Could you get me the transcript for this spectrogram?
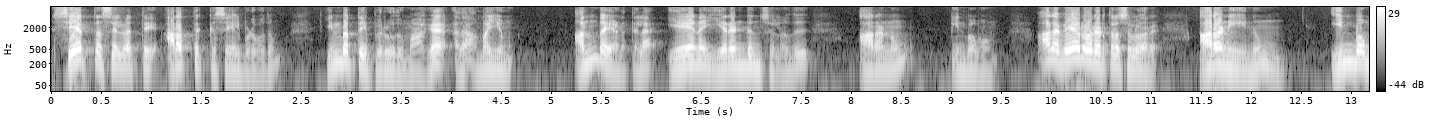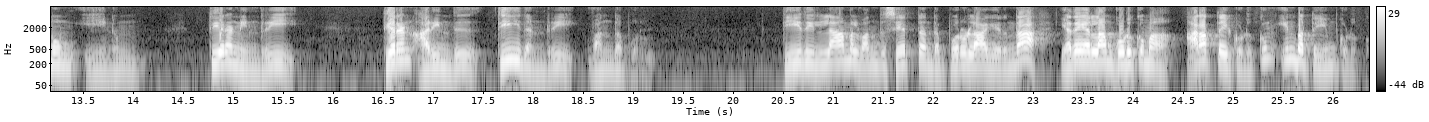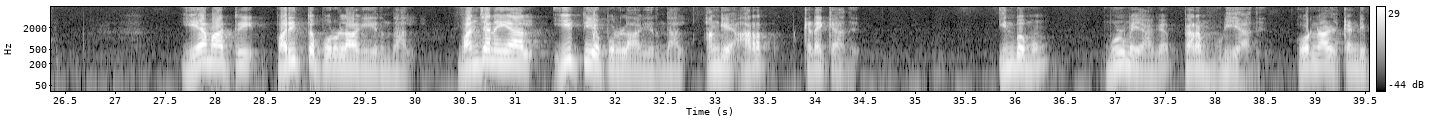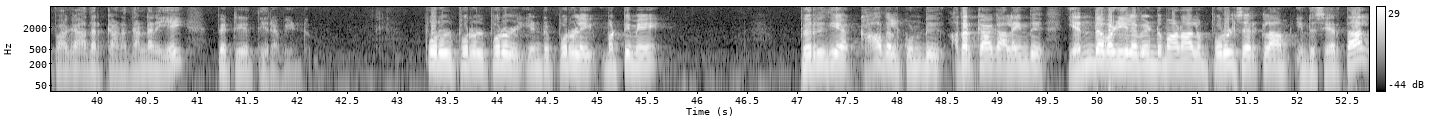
சேர்த்த செல்வத்தை அறத்துக்கு செயல்படுவதும் இன்பத்தை பெறுவதுமாக அது அமையும். அந்த இடத்துல ஏனை இரண்டுன்னு சொல்கிறது அறனும் இன்பமும். அதை வேறொரு இடத்துல சொல்லுவார். அரணீனும் இன்பமும் ஈனும் திறனின்றி திறன் அறிந்து தீதன்றி வந்த பொருள். தீது இல்லாமல் வந்து சேர்த்த அந்த பொருளாக இருந்தால் எதையெல்லாம் கொடுக்குமா? அறத்தை கொடுக்கும் இன்பத்தையும் கொடுக்கும். ஏமாற்றி பறித்த பொருளாக இருந்தால் வஞ்சனையால் ஈட்டிய பொருளாக இருந்தால் அங்கே அற கிடைக்காது. இன்பமும் முழுமையாக பெற முடியாது. ஒரு நாள் கண்டிப்பாக அதற்கான தண்டனையை பெற்றே தீர வேண்டும். பொருள் பொருள் பொருள் என்று பொருளை மட்டுமே பெருதிய காதல் கொண்டு அதற்காக அலைந்து எந்த வழியில் வேண்டுமானாலும் பொருள் சேர்க்கலாம் என்று சேர்த்தால்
